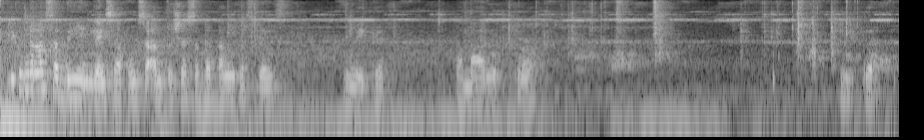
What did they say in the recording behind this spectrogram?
Hindi ko na lang sabihin guys ha, kung saan to siya sa Batangas guys. Oh my God. Pamalo to. Oh my God.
